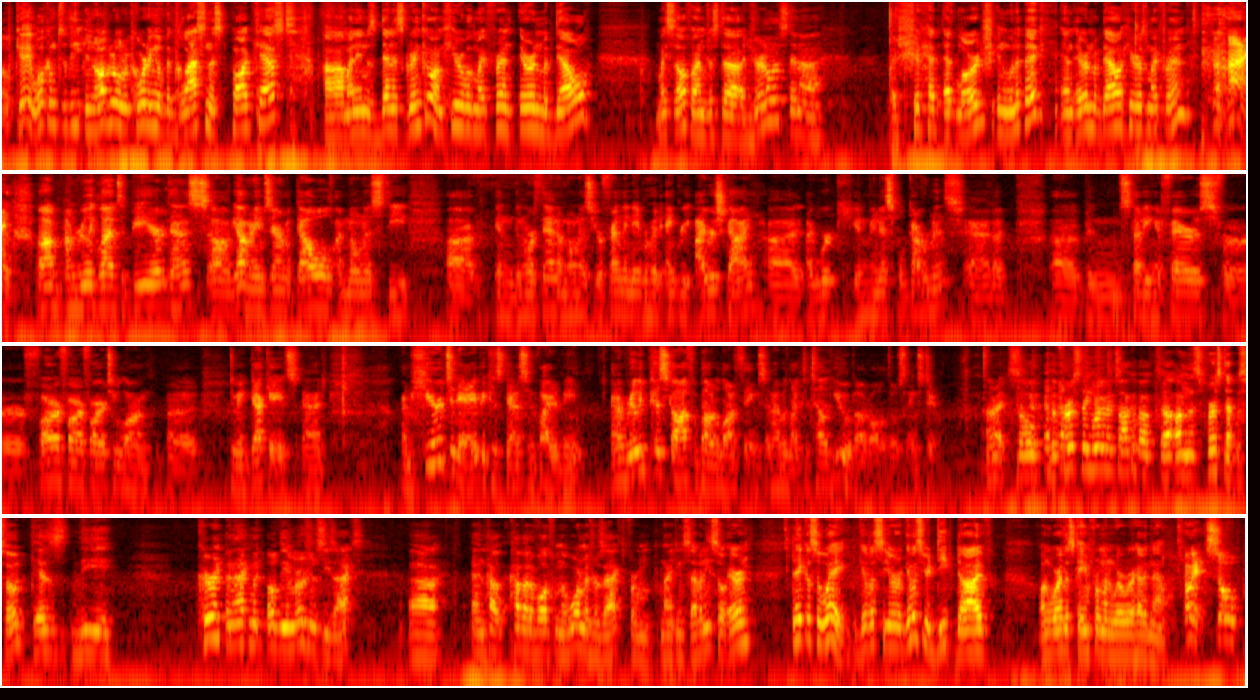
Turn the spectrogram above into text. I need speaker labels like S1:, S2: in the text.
S1: Okay, welcome to the inaugural recording of the Glasnost podcast. Uh, my name is Dennis Grinko. I'm here with my friend Aaron McDowell. Myself, I'm just a journalist and a, a shithead at large in Winnipeg. And Aaron McDowell here is my friend.
S2: Hi, um, I'm really glad to be here, Dennis. Uh, yeah, my name's Aaron McDowell. I'm known as the uh, in the North End. I'm known as your friendly neighborhood angry Irish guy. Uh, I work in municipal governments and I've uh, been studying affairs for far, far, far too long, uh, doing decades. And I'm here today because Dennis invited me, and I'm really pissed off about a lot of things, and I would like to tell you about all of those things too.
S1: All right, so the first thing we're going to talk about uh, on this first episode is the current enactment of the Emergencies Act uh, and how, how that evolved from the War Measures Act from 1970. So, Aaron, take us away. Give us your give us your deep dive on where this came from and where we're headed now.
S2: Okay, so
